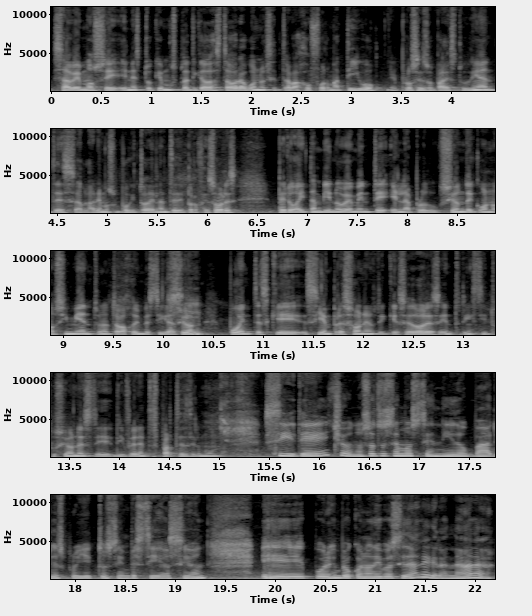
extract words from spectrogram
sabemos eh, en esto que hemos platicado hasta ahora, bueno, es el trabajo formativo, el proceso para estudiantes, hablaremos un poquito adelante de profesores, pero hay también obviamente en la producción de conocimiento, en el trabajo de investigación, puentes que siempre son enriquecedores entre instituciones de diferentes partes del mundo. Sí, de hecho, nosotros hemos tenido varios proyectos de investigación, eh, por ejemplo, con la Universidad de Granada.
